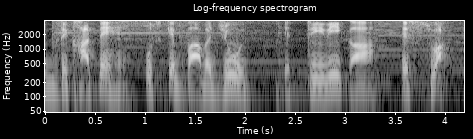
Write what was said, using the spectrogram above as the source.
दिखाते हैं, उसके बावजूद ये टीवी का इस वक्त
